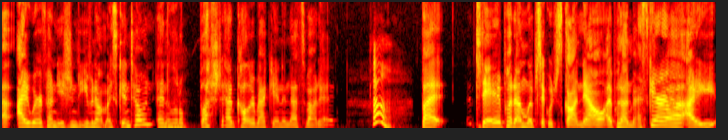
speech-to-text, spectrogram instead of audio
I- I wear foundation to even out my skin tone and a little blush to add color back in, and that's about it. oh. But today I put on lipstick, which is gone now. I put on mascara. I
